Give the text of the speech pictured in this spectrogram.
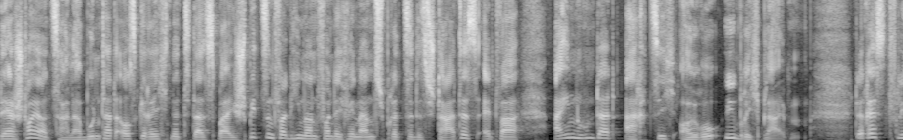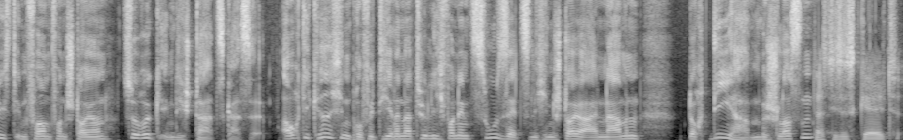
Der Steuerzahlerbund hat ausgerechnet, dass bei Spitzenverdienern von der Finanzspritze des Staates etwa 180 Euro übrig bleiben. Der Rest fließt in Form von Steuern zurück in die Staatskasse. Auch die Kirchen profitieren natürlich von den zusätzlichen Steuereinnahmen, doch die haben beschlossen, dass dieses Geld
